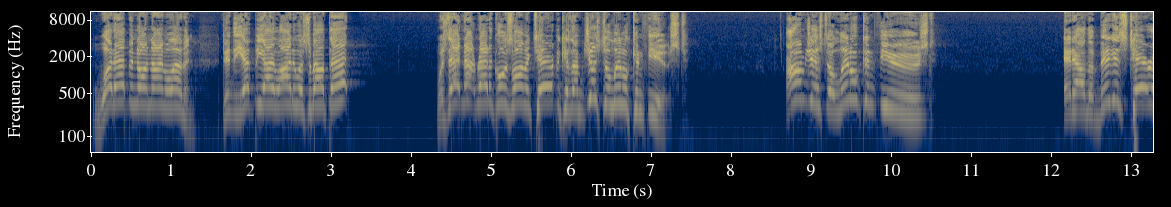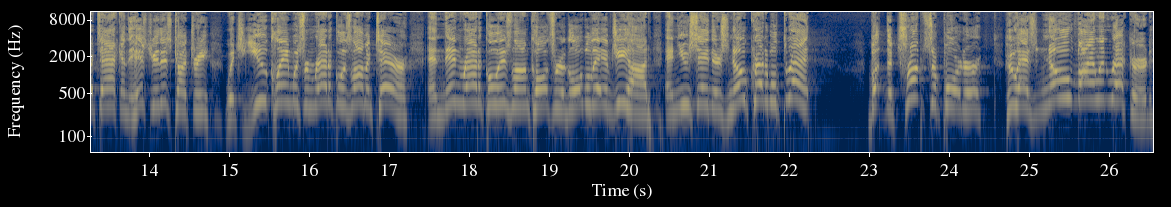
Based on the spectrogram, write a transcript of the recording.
What happened on 9 11? Did the FBI lie to us about that? Was that not radical Islamic terror? Because I'm just a little confused. I'm just a little confused at how the biggest terror attack in the history of this country, which you claim was from radical Islamic terror, and then radical Islam calls for a global day of jihad, and you say there's no credible threat but the Trump supporter who has no violent record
